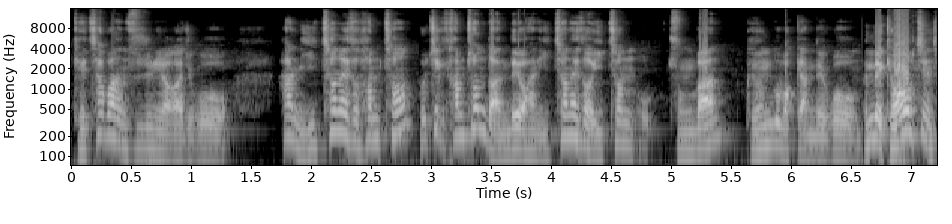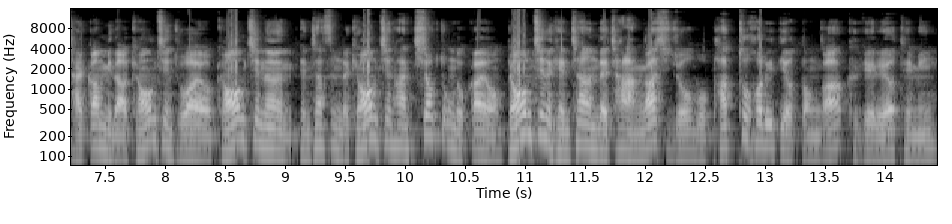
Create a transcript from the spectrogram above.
개차반 수준이라 가지고 한 2천에서 3천? 솔직히 3천도 안 돼요. 한 2천에서 2천 중반? 그 정도밖에 안 되고. 근데 경험치는 잘 깝니다. 경험치는 좋아요. 경험치는 괜찮습니다. 경험치는 한 7억 정도 까요. 경험치는 괜찮은데 잘 안 가시죠. 뭐 바투 허리띠였던가? 그게 레어템이.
